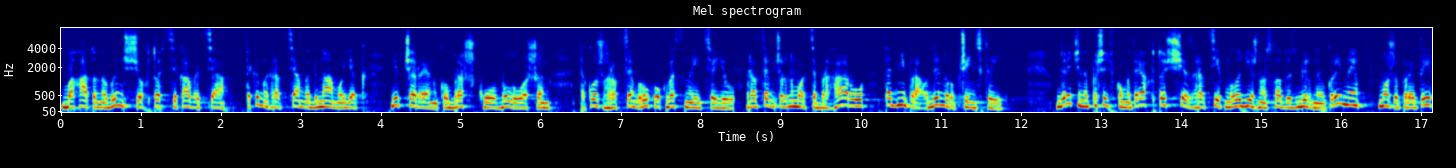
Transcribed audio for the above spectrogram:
багато новин, що хтось цікавиться такими гравцями Динамо, як Вівчаренко, Брашко, Волошин, також гравцем руху Квасницею, гравцем Чорноморця Брагару та Дніпра 1 Рубчинський. До речі, напишіть в коментарях, хто ще з гравців молодіжного складу збірної України може перейти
